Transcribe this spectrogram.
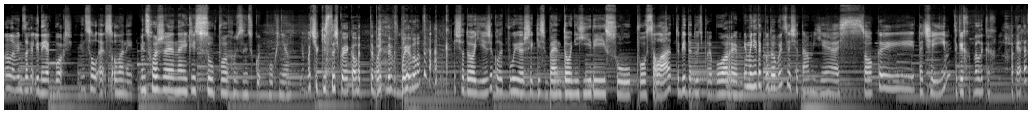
Але він взагалі не як борщ. Він сол е, солений. Він схожий на якийсь суп грузинської кухні. Я бачу кісточку, яка от тебе не вбила. Щодо їжі, коли купуєш якісь бенто, нігірі, суп, салат, тобі дадуть прибори. І мені так подобається, що там є соки та чаї в таких великих пакетах.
